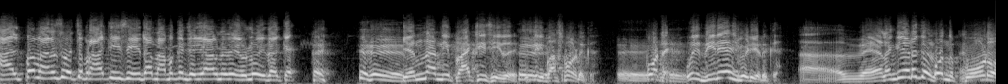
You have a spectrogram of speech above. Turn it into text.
അല്പം മനസ്സ് വെച്ച് പ്രാക്ടീസ് ചെയ്താൽ നമുക്കും ചെയ്യാവുന്നതേ ഉള്ളൂ ഇതൊക്കെ. എന്നാ നീ പ്രാക്ടീസ് ചെയ്ത്? ഇത്തിരി ഭസ്മം എടുക്ക്. പോട്ടെ ഒരു ദിനേശ് പേടി എടുക്ക്. ആ, വേണമെങ്കിൽ എടുക്കും. ഒന്ന് പോടോ.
